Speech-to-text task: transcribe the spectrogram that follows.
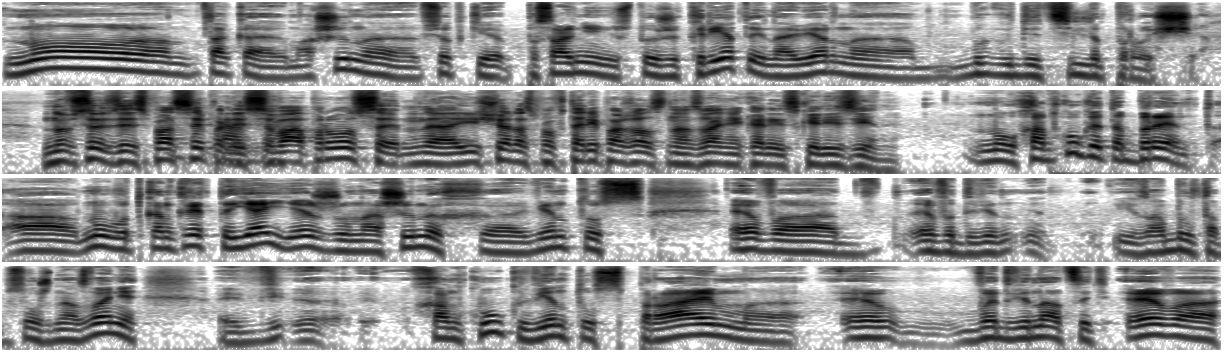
Но такая машина все-таки по сравнению с той же Кретой, наверное, выглядит сильно проще. Ну все, здесь посыпались Правда. вопросы. Э, Еще раз повтори, пожалуйста, название корейской резины. Ну, Ханкук это бренд. А, ну, вот конкретно я езжу на шинах э, Ventus Evo, Evo 12, я забыл там сложное название. Э, э, Ханкук, Ventus Prime, э, V12 Evo,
